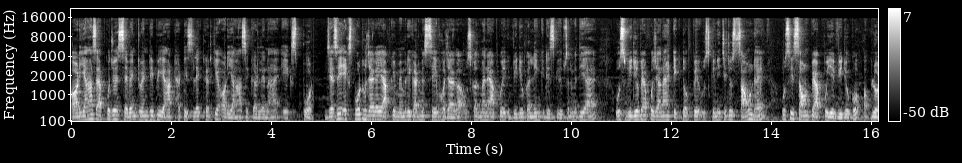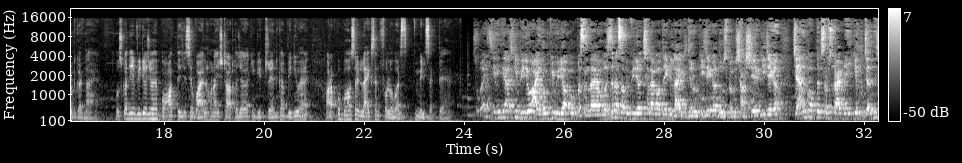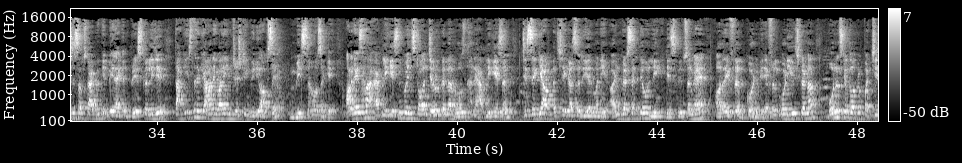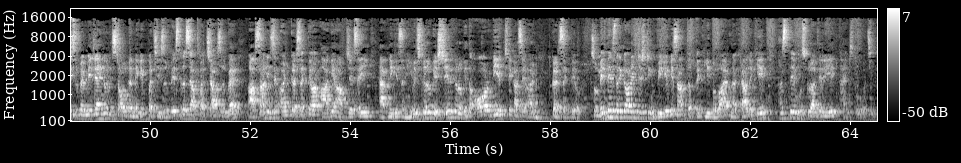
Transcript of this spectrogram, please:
और यहाँ से आपको जो है 720 पे यहाँ 30 सिलेक्ट करके और यहाँ से कर लेना है एक्सपोर्ट जैसे ही एक्सपोर्ट हो जाएगा, ये आपके मेमोरी कार्ड में सेव हो जाएगा। उसका मैंने आपको एक वीडियो का लिंक डिस्क्रिप्शन में दिया है। उस वीडियो पे आपको जाना है टिकटॉक पे। उसके नीचे जो साउंड है, उसी साउंड पे आपको ये वीडियो को अपलोड करना है। उसके बाद ये वीडियो जो है बहुत तेज़ी से वायरल होना स्टार्ट हो जाएगा क्योंकि ट्रेंड का वीडियो है और आपको बहुत सारे लाइक्स एंड फॉलोवर्स मिल सकते हैं। सो गाइस यही थी आज की वीडियो आई होप की वीडियो आपको पसंद आया होगा. जरा सा भी वीडियो अच्छा लगा हो तो एक लाइक ज़रूर कीजिएगा, दोस्तों के साथ शेयर कीजिएगा. चैनल को अब तक सब्सक्राइब नहीं किया तो जल्दी से सब्सक्राइब करके बेल आइकन प्रेस कर लीजिए, ताकि इस तरह की आने वाली इंटरेस्टिंग वीडियो आपसे मिस ना हो सके. और गाइस हाँ एप्लीकेशन को इंस्टॉल ज़रूर करना रोजधन एप्लीकेशन जिससे कि आप अच्छे खास रियल मनी अर्न कर सकते हो. लिंक डिस्क्रिप्शन में है और रेफरल कोड भी. रेफरल कोड यूज़ करना. बोनस के तौर पर पच्चीस रुपए मिल जाएँगे इंस्टॉल करने के पच्चीस रुपए. इस तरह से आप पचास रुपए आसानी से अर्न कर सकते हो और आगे आप जैसे ही एप्लीकेशन यूज़ करोगे शेयर करोगे तो और भी अच्छे खासे अर्न कर सकते हो। सो so, मिलते हैं इस तरह का और इंटरेस्टिंग वीडियो के साथ। तब तक के लिए बबा अपना ख्याल रखिए। हँसते मुस्कुराते रहिए। Thanks for watching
